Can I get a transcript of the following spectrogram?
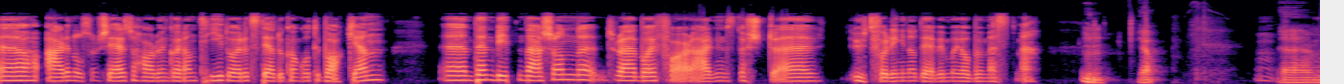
er det noe som skjer, så har du en garanti, du har et sted du kan gå tilbake igjen. Eh, den biten der sånn eh, tror jeg by far er den største utfordringen og det vi må jobbe mest med. Mm, ja. Um,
